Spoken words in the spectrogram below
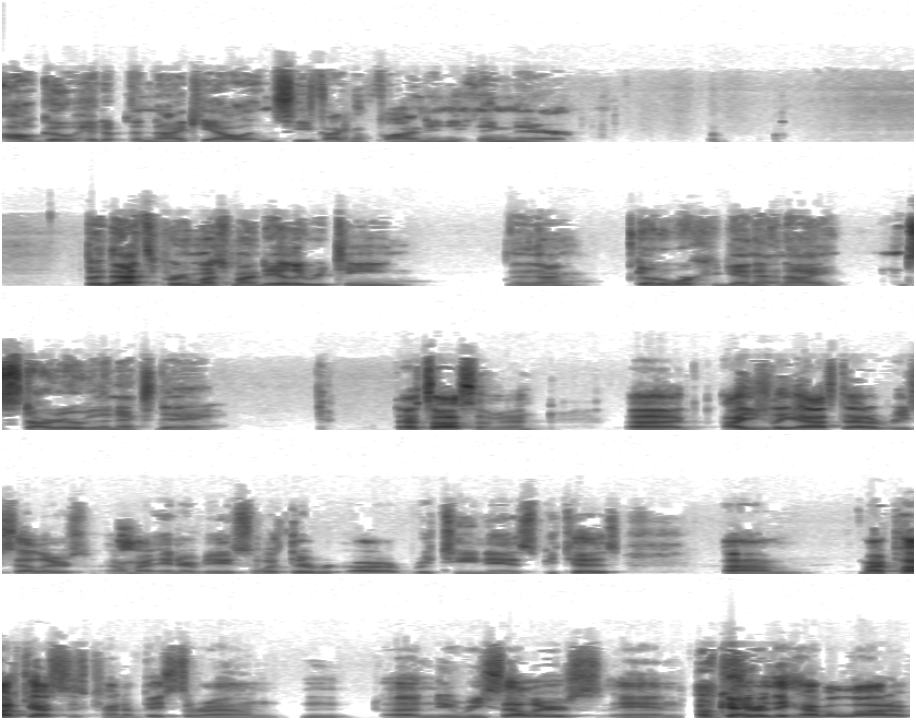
I'll go hit up the Nike outlet and see if I can find anything there. But that's pretty much my daily routine, and then I go to work again at night and start over the next day. That's awesome, man. Uh, I usually ask that of resellers on my interviews what their uh, routine is because um, my podcast is kind of based around uh, new resellers, and Okay. I'm sure they have a lot of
